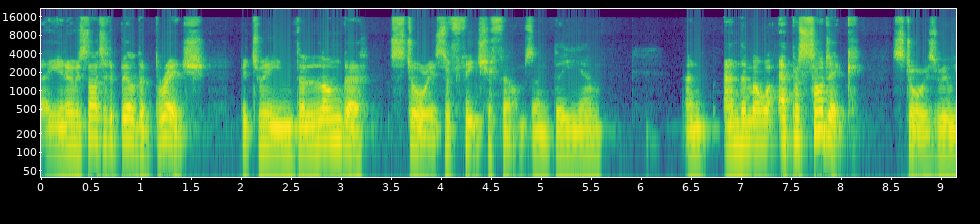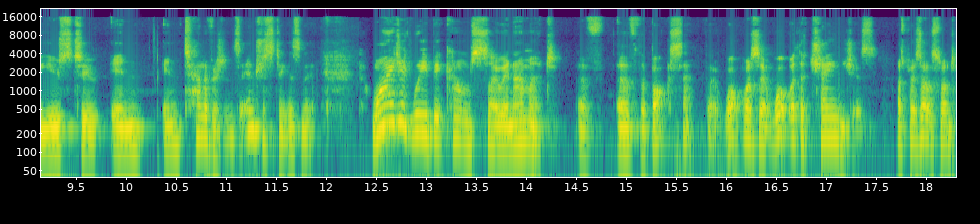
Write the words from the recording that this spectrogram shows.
uh, you know, it started to build a bridge between the longer stories of feature films and the um, and and the more episodic stories we were used to in in television. It's interesting, isn't it? Why did we become so enamoured of of the box set though? What was it? What were the changes? I suppose that's what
